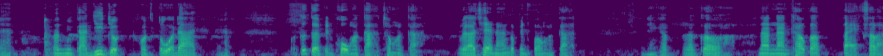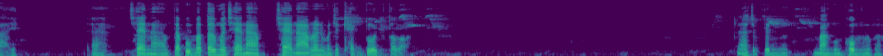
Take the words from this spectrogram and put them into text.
นะมันมีการยืดหยดหดตัวได้นะฮะมันก็เกิดเป็นโพรงอากาศช่องอากาศ เวลาแช่น้ำก็เป็นฟองอากาศนะครับ แล้วก็นานๆเข้าก็แตกสลายนะแช่น้ำแต่ปูนบัตเตอร์เมื่อแช่น้ำแช่น้ำแล้วนี่มันจะแข็งตัวอยู่ตลอด น่าจะเป็นบางคุณพรมหรือเปล่า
